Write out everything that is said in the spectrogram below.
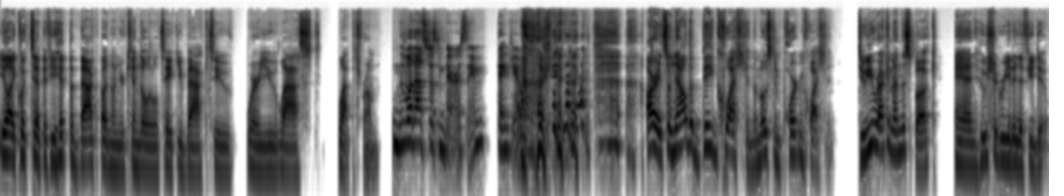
Eli, quick tip: if you hit the back button on your Kindle, it'll take you back to where you last leapt from. Well, that's just embarrassing. Thank you. All right, so now the big question, the most important question: Do you recommend this book, and who should read it if you do?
